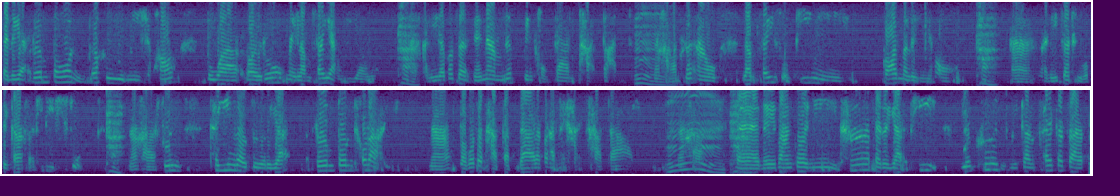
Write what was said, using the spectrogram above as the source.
เป็นระยะเริ่มต้นก็คือมีเฉพาะตัวรอยโรคในลำไส้อย่างเดียวค่ะอันนี้เราก็จะแนะนำเรื่องเป็นของการผ่าตัดอืมนะคะ เพื่อเอาลำไส้ส่วนที่มี ก้อนมะเร็งเนี่ยออกค่ะอ่าอันนี้จะถือว่าเป็นการรักษาที่ดีที่สุดค่ะนะคะ ซึ่งถ้ายิ่งเราเจอระยะเริ่มต้นเท่าไหร่นะเราก็จะผ่าตัดได้แล้วก็ทำให้หายขาดได้อืนะคะมแต่ค่ะในบางกรณีถ้าเป็นระยะที่เยอะขึ้นมีการแพร่กระจายไป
